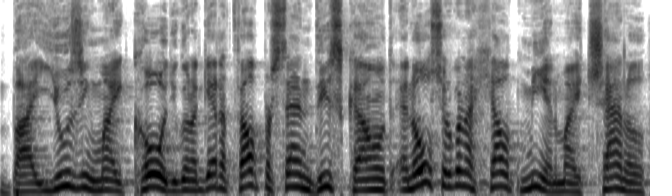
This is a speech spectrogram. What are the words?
By using my code, you're gonna get a 12% discount and also you're gonna help me and my channel.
